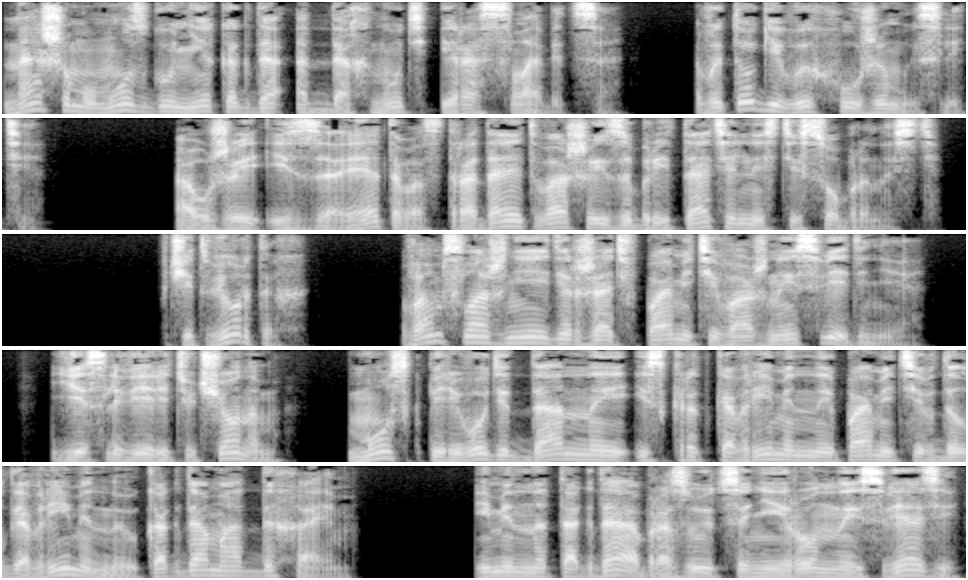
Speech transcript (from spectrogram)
нашему мозгу некогда отдохнуть и расслабиться. В итоге вы хуже мыслите. А уже из-за этого страдает ваша изобретательность и собранность. В-четвертых, вам сложнее держать в памяти важные сведения. Если верить ученым, мозг переводит данные из кратковременной памяти в долговременную, когда мы отдыхаем. Именно тогда образуются нейронные связи,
